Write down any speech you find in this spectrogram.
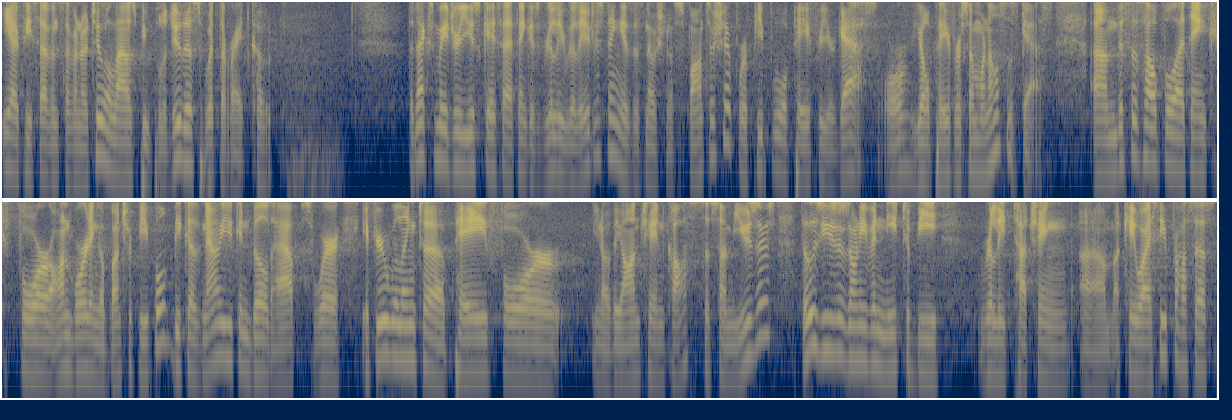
EIP 7702 allows people to do this with the right code. The next major use case I think is really, really interesting is this notion of sponsorship, where people will pay for your gas, or you'll pay for someone else's gas. Um, this is helpful, I think, for onboarding a bunch of people, because now you can build apps where if you're willing to pay for you know, the on-chain costs of some users, those users don't even need to be really touching um, a KYC process,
